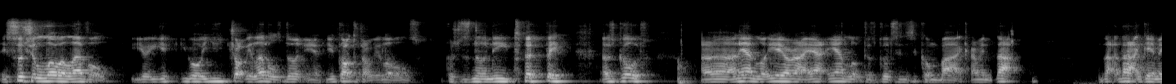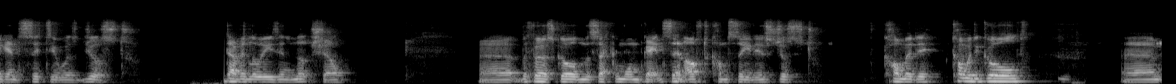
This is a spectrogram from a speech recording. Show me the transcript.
It's such a lower level. You, you you you drop your levels, don't you? You've got to drop your levels because there's no need to be as good. Uh, and he hadn't looked. Yeah, right. He hadn't looked as good since he come back. I mean that that that game against City was just David Luiz in a nutshell. Uh, the first goal and the second one getting sent off to concede is just comedy, comedy gold. Um,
